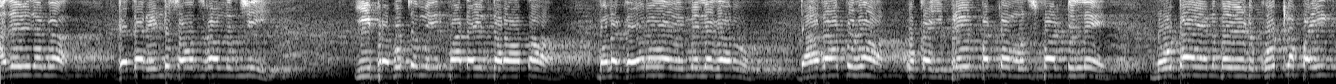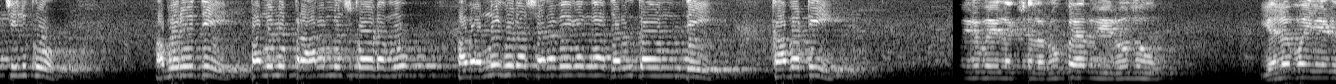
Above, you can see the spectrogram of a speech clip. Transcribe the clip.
అదేవిధంగా గత రెండు సంవత్సరాల నుంచి ఈ ప్రభుత్వం ఏర్పాటైన తర్వాత మన గౌరవ ఎమ్మెల్యే గారు దాదాపుగా ఒక ఇబ్రహీంపట్నం మున్సిపాలిటీనే నూట ఎనభై ఏడు కోట్ల పై చిలుకు అభివృద్ధి పనులు ప్రారంభించుకోవడము అవన్నీ కూడా శరవేగంగా జరుగుతూ ఉంది. కాబట్టి ఇరవై లక్షల రూపాయలు ఈరోజు ఎనభై ఏడు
